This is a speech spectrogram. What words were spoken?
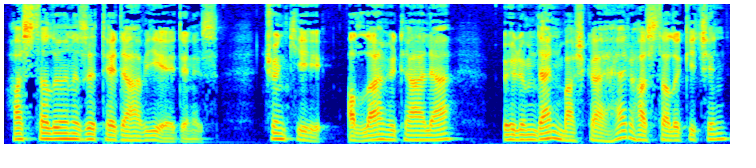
hastalığınızı tedavi ediniz. Çünkü Allahü Teala ölümden başka her hastalık için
